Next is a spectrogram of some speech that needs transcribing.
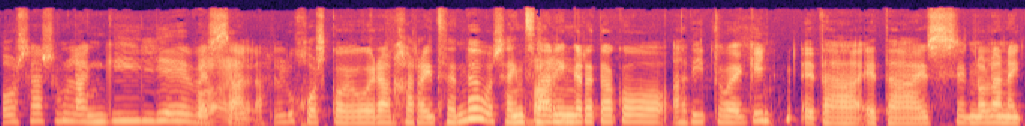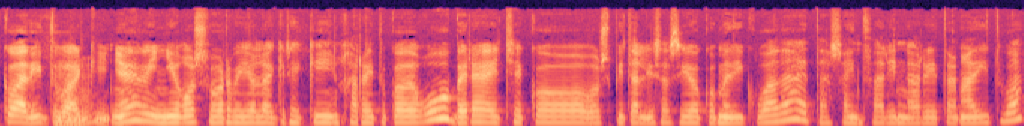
osasun langile bai. bezala. Bai. Lujozko egoeran jarraitzen da, zaintzaren bai. gerretako adituekin, eta eta ez nola nahiko adituekin, mm -hmm. eh? Inigo jarraituko dugu, bera etxeko hospitalizazioko medikua da eta zaintzarin garrietan aditua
